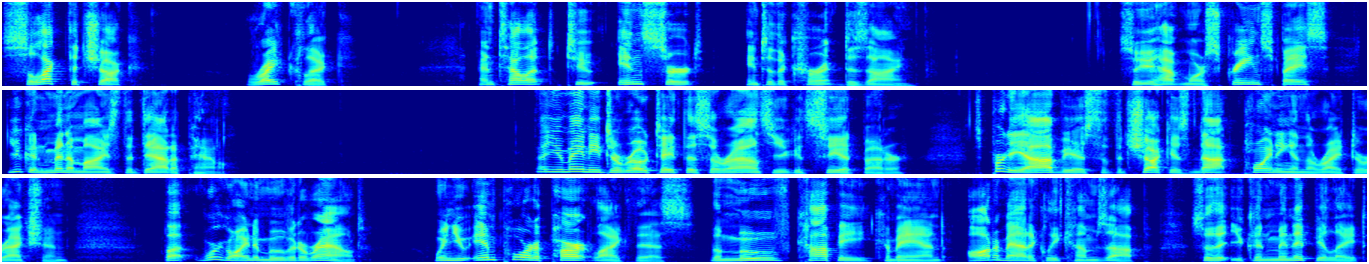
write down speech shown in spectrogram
select the chuck, right click, and tell it to insert into the current design. So you have more screen space, you can minimize the data panel. Now you may need to rotate this around so you can see it better. Pretty obvious that the chuck is not pointing in the right direction, but we're going to move it around. When you import a part like this, the move copy command automatically comes up so that you can manipulate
